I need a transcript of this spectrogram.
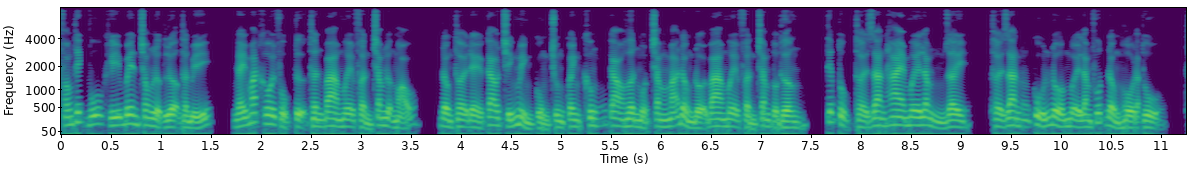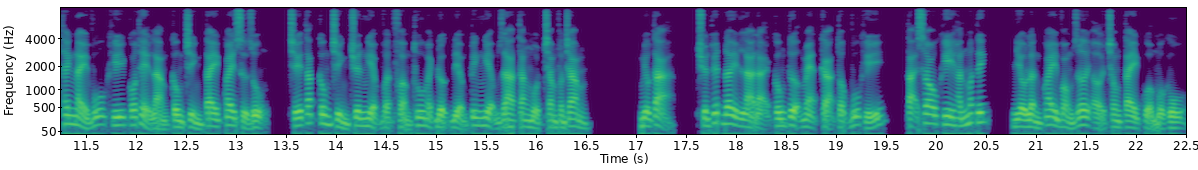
phóng thích vũ khí bên trong lực lượng thần bí, nháy mắt khôi phục tự thân ba mươi phần trăm lượng máu, đồng thời đề cao chính mình cùng chung quanh không cao hơn một trăm mã đồng đội ba mươi phần trăm tổn thương, tiếp tục thời gian hai mươi lăm giây, thời gian cún đồ mười lăm phút đồng hồ đặc thù, thanh này vũ khí có thể làm công trình tay quay sử dụng, chế tác công trình chuyên nghiệp vật phẩm thu hoạch được điểm kinh nghiệm gia tăng một trăm phần trăm. Miêu tả, truyền thuyết đây là đại công tượng mẹ cả tộc vũ khí, tại sau khi hắn mất tích, nhiều lần quay vòng rơi ở trong tay của mùa gù.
